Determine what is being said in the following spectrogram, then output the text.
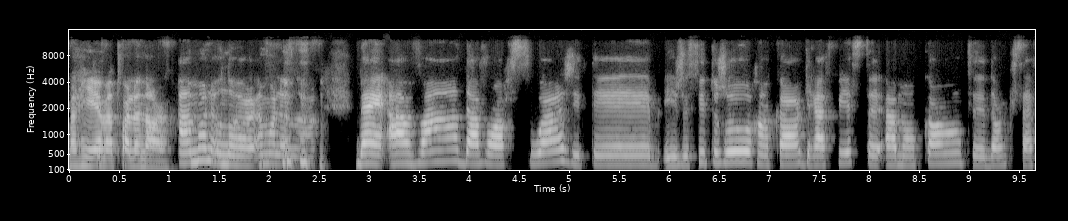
Marie-Ève, à toi l'honneur. À moi l'honneur, à moi l'honneur. ben, avant d'avoir soi, j'étais et je suis toujours encore graphiste à mon compte. Donc, ça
